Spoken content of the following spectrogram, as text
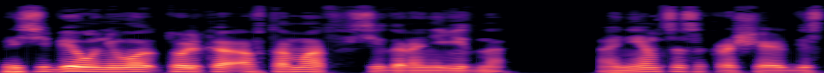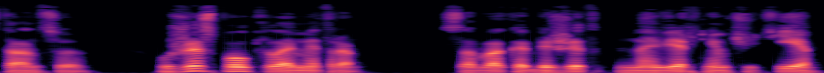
При себе у него только автомат, Сидора не видно. А немцы сокращают дистанцию. Уже с полкилометра. Собака бежит на верхнем чутье.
